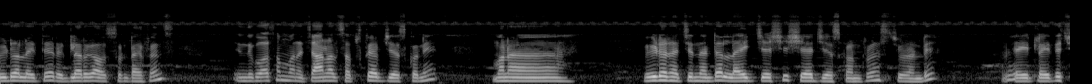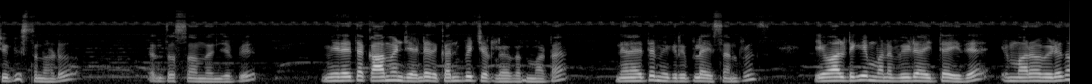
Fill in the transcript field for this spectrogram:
వీడియోలు అయితే రెగ్యులర్గా వస్తుంటాయి ఫ్రెండ్స్ ఇందుకోసం మన ఛానల్ సబ్స్క్రైబ్ చేసుకొని మన వీడియో నచ్చిందంటే లైక్ చేసి షేర్ చేసుకోండి ఫ్రెండ్స్. చూడండి. ఇట్లయితే చూపిస్తున్నాడు. ఎంత వస్తుందని చెప్పి. మీరైతే కామెంట్ చేయండి. అది కనిపించట్లేదు అనమాట నేనైతే మీకు రిప్లై ఇస్తాను ఫ్రెండ్స్. ఇవాళకి మన వీడియో అయితే ఇదే. మరో వీడియోతో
